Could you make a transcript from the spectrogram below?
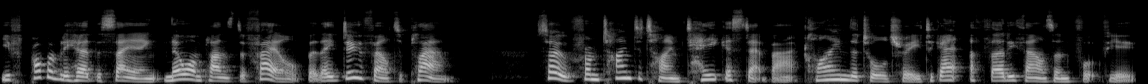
You've probably heard the saying, no one plans to fail, but they do fail to plan. So, from time to time, take a step back, climb the tall tree to get a 30,000 foot view.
